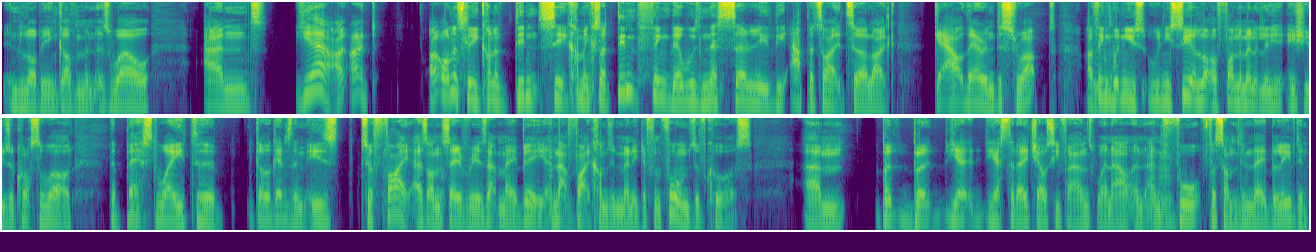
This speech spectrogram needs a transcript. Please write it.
in lobbying government as well, and yeah, I. I I honestly kind of didn't see it coming because I didn't think there was necessarily the appetite to like get out there and disrupt. I think when you when you see a lot of fundamental issues across the world, the best way to go against them is to fight, as unsavory as that may be, and that fight comes in many different forms, of course. Um, but but yeah, yesterday Chelsea fans went out and, and Mhm. fought for something they believed in.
